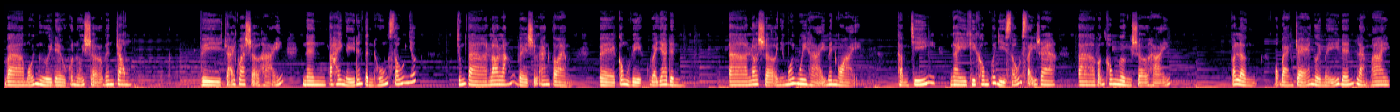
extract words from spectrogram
và mỗi người đều có nỗi sợ bên trong vì trải qua sợ hãi, nên ta hay nghĩ đến tình huống xấu nhất. Chúng ta lo lắng về sự an toàn, về công việc và gia đình. Ta lo sợ những mối nguy hại bên ngoài. Thậm chí, ngay khi không có gì xấu xảy ra, ta vẫn không ngừng sợ hãi. Có lần, một bạn trẻ người mỹ đến làng mai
